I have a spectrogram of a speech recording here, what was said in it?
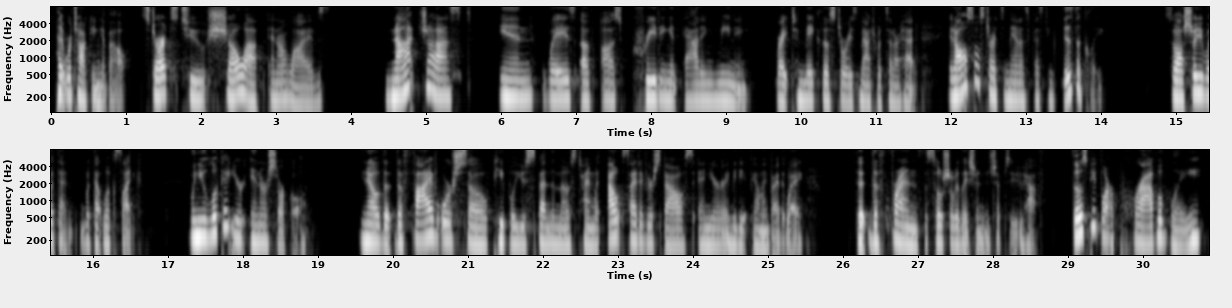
that we're talking about starts to show up in our lives, not just in ways of us creating and adding meaning, right? To make those stories match what's in our head. It also starts manifesting physically. So I'll show you what that what that looks like. When you look at your inner circle, You know, the, the five or so people you spend the most time with outside of your spouse and your immediate family, by the way, the, the friends, the social relationships you have, those people are probably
